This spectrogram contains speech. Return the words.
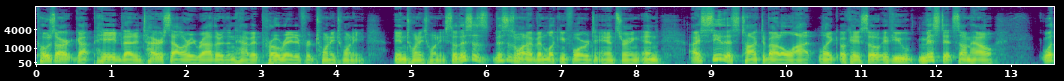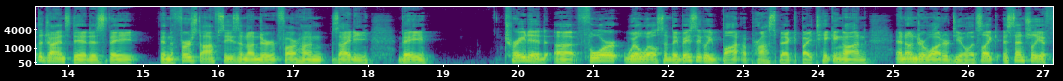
Cozart got paid that entire salary rather than have it prorated for 2020. in 2020? So this is this is one I've been looking forward to answering and I see this talked about a lot. Like, okay, so if you missed it somehow, what the Giants did is they in the first offseason under Farhan Zaidi, they traded uh, for Will Wilson. They basically bought a prospect by taking on an underwater deal. It's like essentially if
